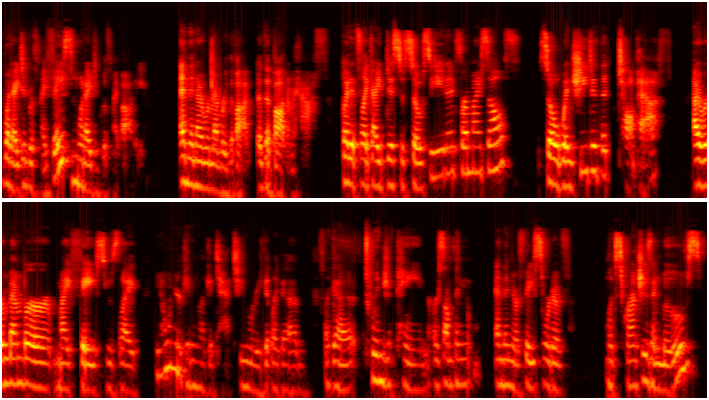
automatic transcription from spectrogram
what i did with my face and what i did with my body. And then i remember the bot the bottom half but it's like i disassociated from myself. So when she did the top half i remember my face was like you know when you're getting like a tattoo where you get like a like a twinge of pain or something and then your face sort of like scrunches and moves?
